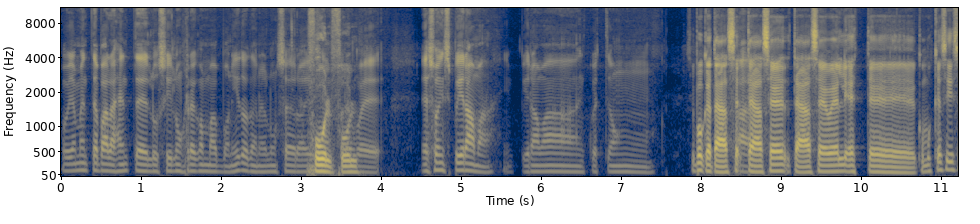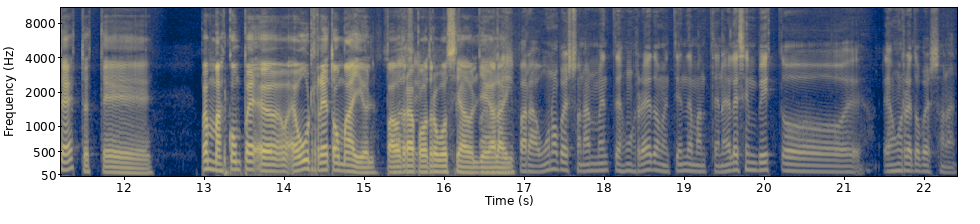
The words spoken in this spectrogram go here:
obviamente para la gente lucir un récord más bonito, tener un cero ahí. Full, siempre, full. pues, eso inspira más. Inspira más en cuestión... Sí, porque te hace, te hace, te hace ver este, ¿cómo es que se dice esto? Este, pues más eh, es un reto mayor para Ah, otra, sí. para otro boxeador llegar para, y ahí. para uno personalmente es un reto, ¿me entiendes? Mantener ese invicto es un reto personal.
